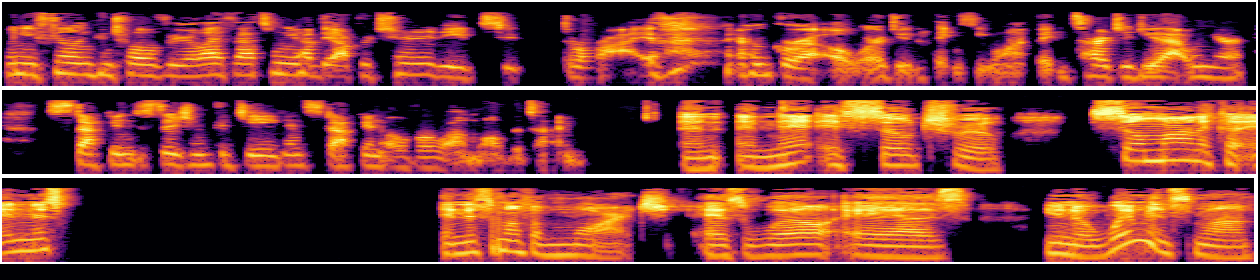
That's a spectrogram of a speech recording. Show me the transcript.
when you feel in control over your life, that's when you have the opportunity to thrive or grow or do the things you want. But it's hard to do that when you're stuck in decision fatigue and stuck in overwhelm all the time. And and that is so true. So Monica, in this in this month of March, as well as you know Women's Month,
